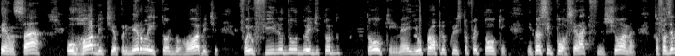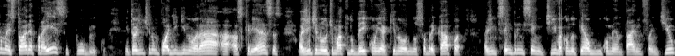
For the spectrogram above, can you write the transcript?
pensar, o Hobbit, o primeiro leitor do Hobbit, foi o filho do, do editor do Tolkien, né? E o próprio Christopher Tolkien. Então, assim, pô, será que funciona? Estou fazendo uma história para esse público. Então a gente não pode ignorar a, as crianças. A gente, no Ultimato do Bacon e aqui no, no Sobrecapa, a gente sempre incentiva quando tem algum comentário infantil.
